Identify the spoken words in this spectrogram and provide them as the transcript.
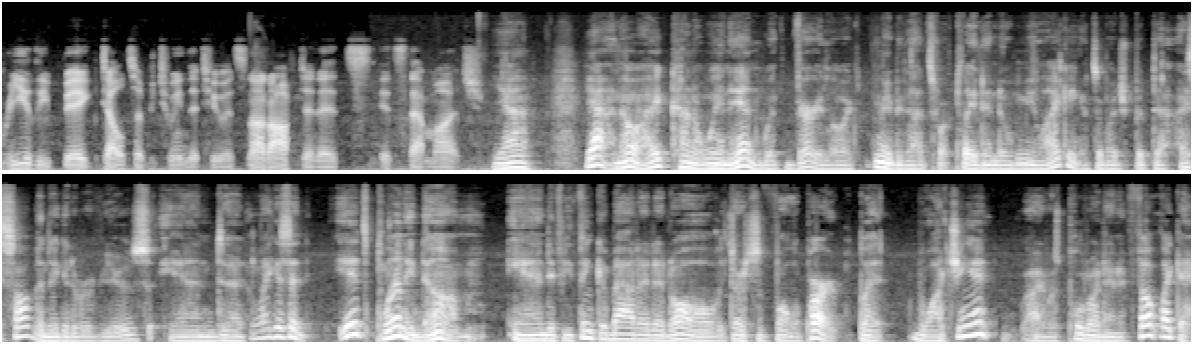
really big delta between the two. It's not often it's it's that much. Yeah, yeah. No, I kind of went in with very low. Maybe that's what played into me liking it so much. But uh, I saw the negative reviews, and uh, like I said, it's plenty dumb. And if you think about it at all, it starts to fall apart. But watching it, I was pulled right in. It felt like a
